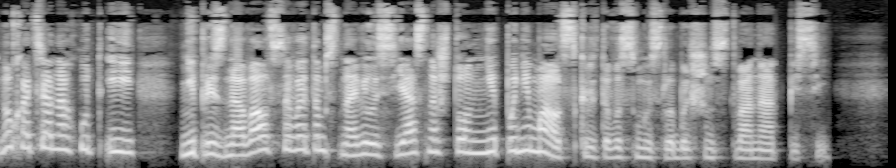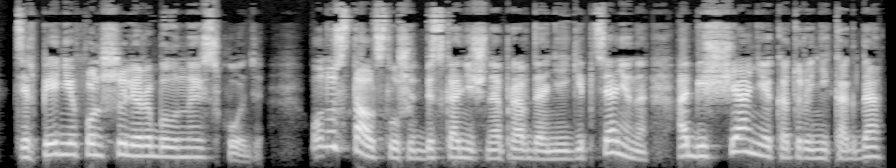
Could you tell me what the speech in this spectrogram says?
Но хотя Нахут и не признавался в этом, становилось ясно, что он не понимал скрытого смысла большинства надписей. Терпение фон Шиллера было на исходе. Он устал слушать бесконечное оправдание египтянина, обещания, которые никогда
